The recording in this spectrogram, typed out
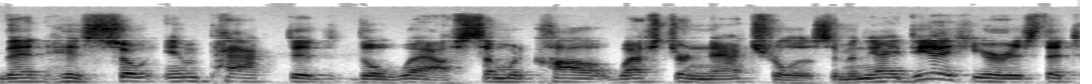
that has so impacted the West. Some would call it Western naturalism. And the idea here is that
